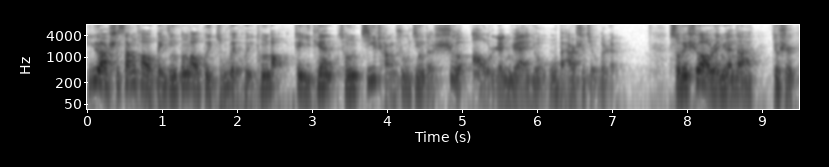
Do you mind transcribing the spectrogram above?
一月二十三号，北京冬奥会组委会通报，这一天从机场入境的涉奥人员有五百二十九个人。所谓涉奥人员呢，就是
